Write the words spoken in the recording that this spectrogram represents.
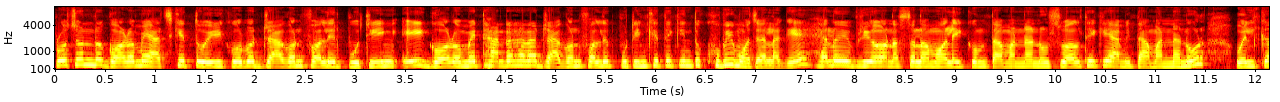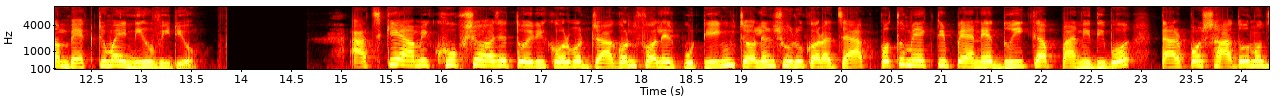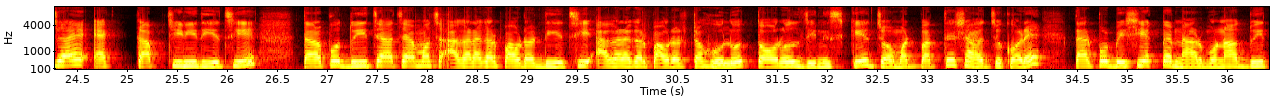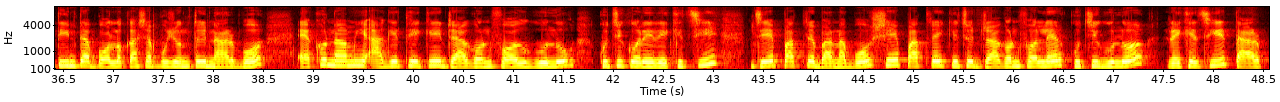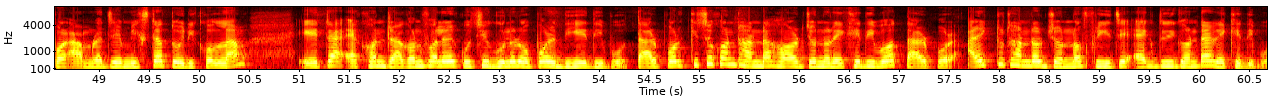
প্রচণ্ড গরমে আজকে তৈরি করব ড্রাগন ফলের পুটিং। এই গরমে ঠান্ডা ঠান্ডা ড্রাগন ফলের পুটিং খেতে কিন্তু খুবই মজা লাগে। হ্যালো এভরিওয়ান আসসালামু আলাইকুম। তামান্না নূর সোয়াল থেকে আমি Tamanna Noor. Welcome back to my new video আজকে আমি খুব সহজে তৈরি করব ড্রাগন ফলের পুটিং। চলেন শুরু করা যাক। প্রথমে একটি প্যানে দুই কাপ পানি দিব। তারপর স্বাদ অনুযায়ী এক কাপ চিনি দিয়েছি, তারপর দুই চা চামচ আগার আগার পাউডার দিয়েছি। আগার আগার পাউডারটা হলো তরল জিনিসকে জমাট বাঁধতে সাহায্য করে। তারপর বেশি একটা নাড়বো না, দুই তিনটা বলক আসা পর্যন্তই নাড়বো। এখন আমি আগে থেকে ড্রাগন ফলগুলো কুচি করে রেখেছি, যে পাত্রে বানাবো সে পাত্রে কিছু ড্রাগন ফলের কুচিগুলো রেখেছি। তারপর আমরা যে মিক্সটা তৈরি করলাম এটা এখন ড্রাগন ফলের কুচিগুলোর ওপর দিয়ে দিব। তারপর কিছুক্ষণ ঠান্ডা হওয়ার জন্য রেখে দিব। তারপর আরেকটু ঠান্ডার জন্য ফ্রিজে এক দুই ঘণ্টা রেখে দিব।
